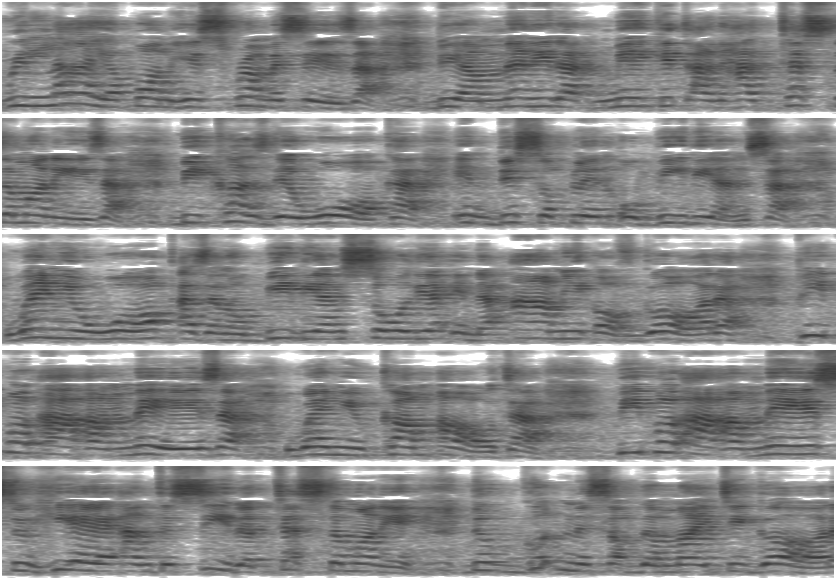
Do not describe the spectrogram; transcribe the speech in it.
Rely upon His promises. There are many that make it and had testimonies because they walk in disciplined obedience. When you walk as an obedient soldier in the army of God, people are amazed when you come out. People are amazed to hear and to see the testimony, the goodness of the mighty God.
